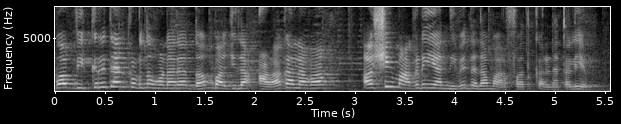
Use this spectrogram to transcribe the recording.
व विक्रेत्यांकडून होणाऱ्या दमबाजीला आळा घालावा अशी मागणी या निवेदनामार्फत करण्यात आली आहे.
